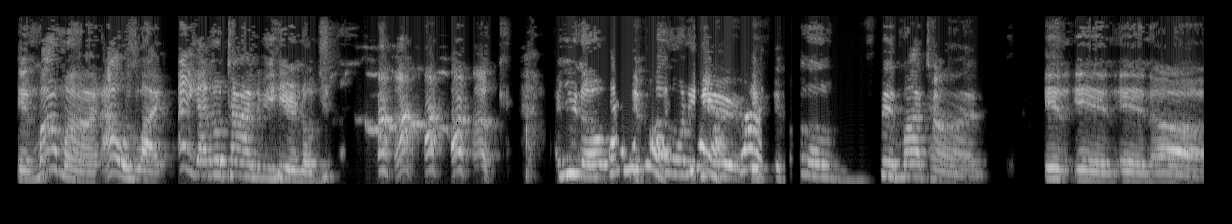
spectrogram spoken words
in my mind, I was like, I ain't got no time to be hearing no. You know, if I want to Yeah, hear, right. if, if I'm gonna spend my time in in in uh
